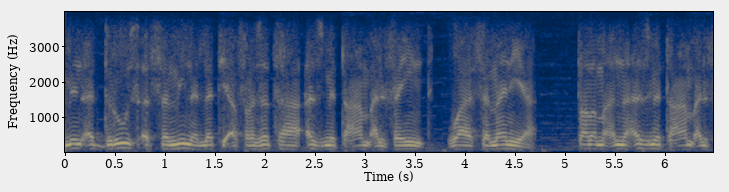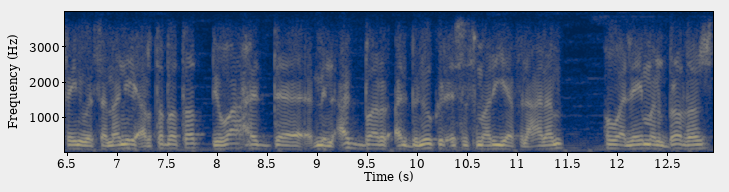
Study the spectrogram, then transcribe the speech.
من الدروس الثمينة التي أفرزتها أزمة عام 2008 طالما أن أزمة عام 2008 ارتبطت بواحد آه، من أكبر البنوك الاستثمارية في العالم هو ليمان براذرز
